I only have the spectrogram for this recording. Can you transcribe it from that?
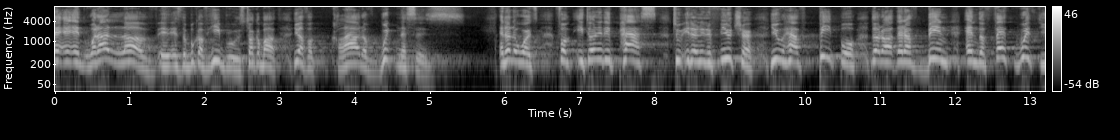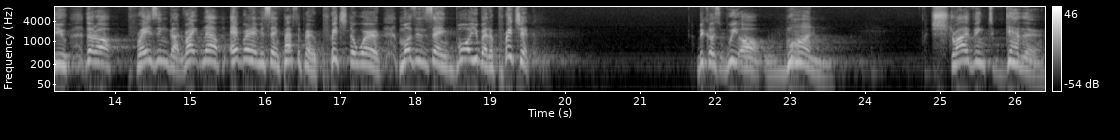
And, and what I love is, is the book of Hebrews talk about you have a cloud of witnesses. In other words, from eternity past to eternity future, you have people that are that have been in the faith with you that are praising God. Right now, Abraham is saying, Pastor Perry, preach the word. Moses is saying, Boy, you better preach it. Because we are one, striving together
